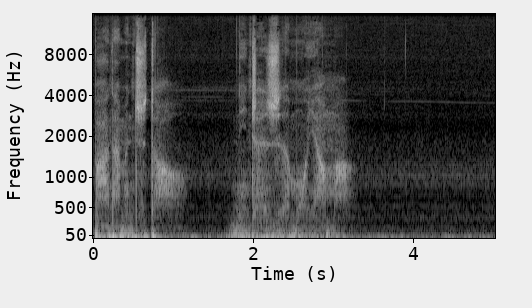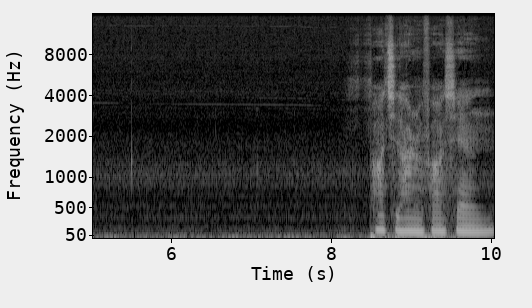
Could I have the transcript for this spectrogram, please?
怕他们知道你真实的模样吗？怕其他人发现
